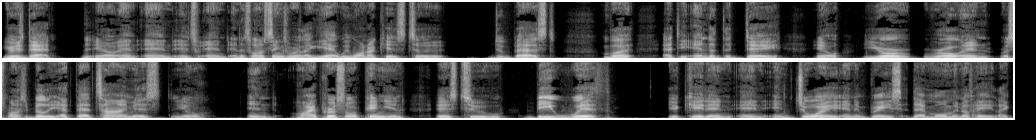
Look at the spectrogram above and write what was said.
You're his dad." You know, and and it's and and it's one of those things where like, yeah, we want our kids to do best, but at the end of the day, you know, your role and responsibility at that time is, you know, in my personal opinion, is to be with your kid and and enjoy and embrace that moment of hey, like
